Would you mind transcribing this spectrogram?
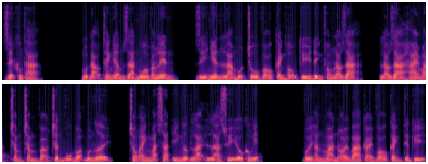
giết không tha một đạo thanh âm giàn mua vang lên, dĩ nhiên là một chỗ võ cảnh hậu kỳ đỉnh phong láo giả láo giả hai mắt chằm chằm vào trần vũ bọn bốn người, trong ánh mắt sát ý ngược lại là suy yếu không ít. Với hắn mà nói ba cái võ cảnh tiền kỳ,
